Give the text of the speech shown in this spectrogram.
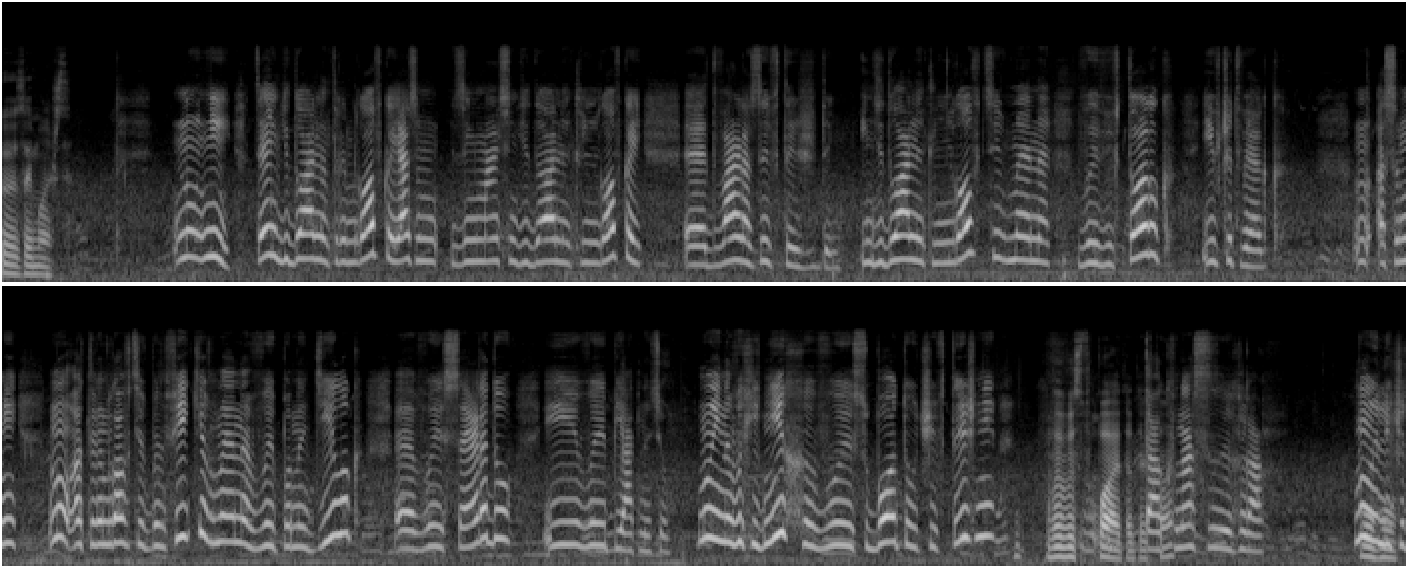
е, займаєшся? Ну ні, це індивідуальна тренування. Я займаюся індивідуальною тренуванням е, два рази в тиждень. Індивідуальні тренування в мене в вівторок і в четверг. Ну, а самі, ну, а тренування в Бенфікі в мене в понеділок, е, в середу і в п'ятницю. Ну і на вихідних в суботу чи в тижні. Ви виступаєте десь, Так, так? в нас гра. Ну, чи,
